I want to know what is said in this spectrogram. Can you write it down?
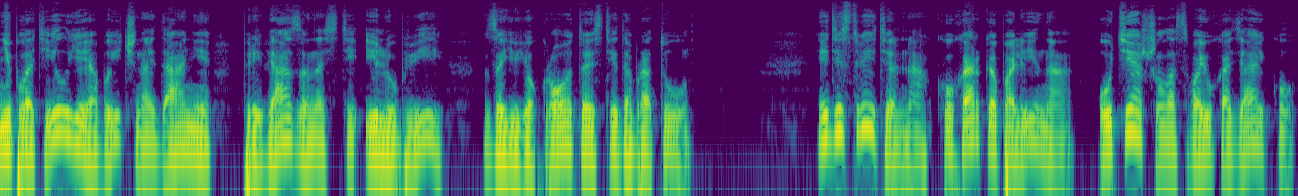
не платил ей обычной дани привязанности и любви за ее кротость и доброту. И действительно, кухарка Полина утешила свою хозяйку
